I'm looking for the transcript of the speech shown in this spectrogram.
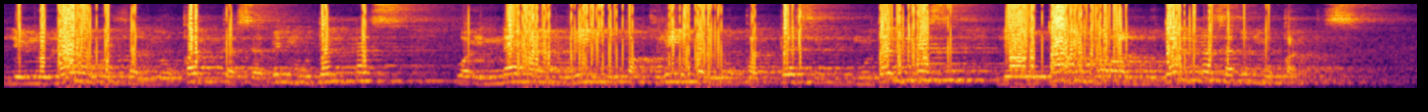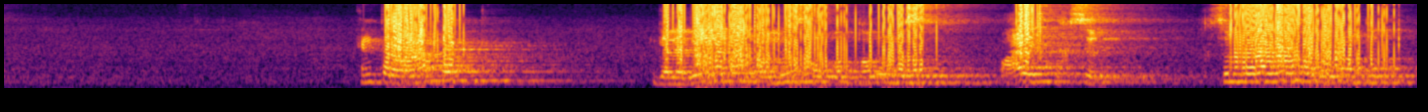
لنلوث المقدس بالمدنس وإنما نريد تقريب المقدس بالمدنس ليطهر المدنس بالمقدس. انت لو عندك جلابية أو قميص أو بنطلون وعايز تغسله تغسله مره مصر ولا منطقه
